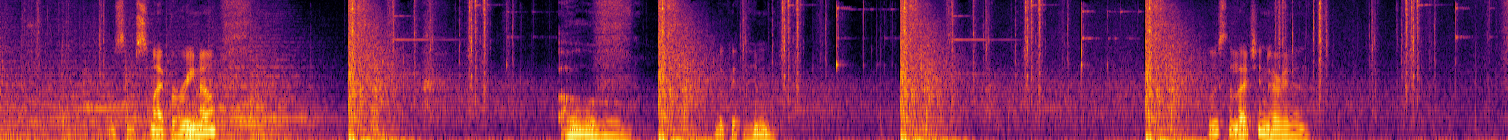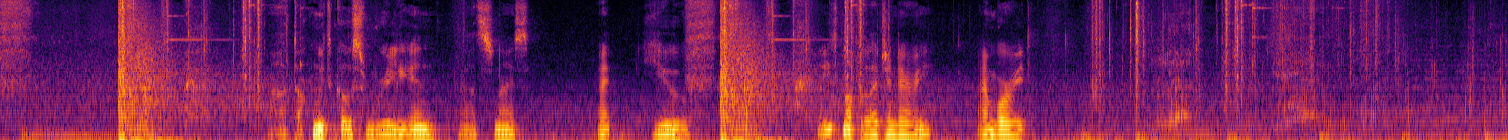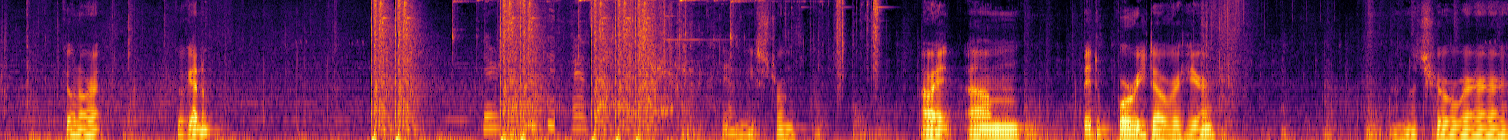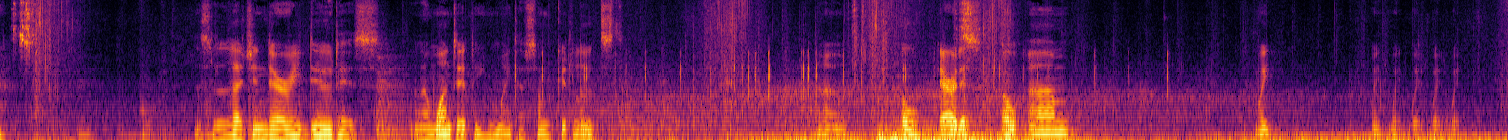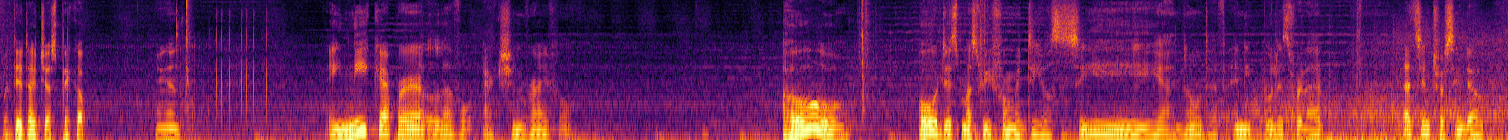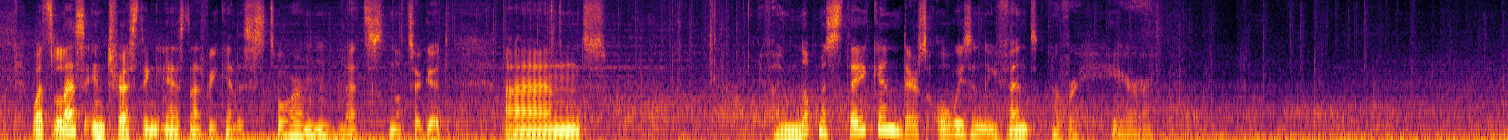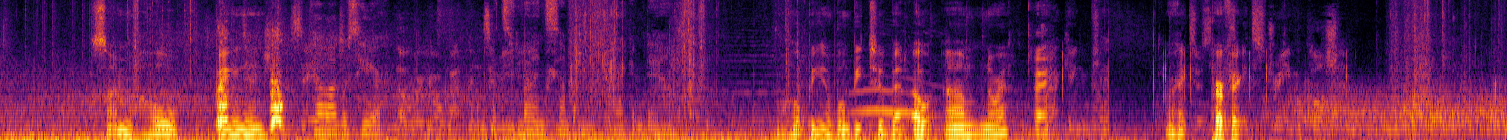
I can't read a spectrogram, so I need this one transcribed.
And some sniperino. Oh, look at him. Who's the legendary then? Ah, oh, Dogmeat goes really in. That's nice. Right, you. He's not the legendary. I'm worried. Go Nora. Go get him. There's something. Hands up. Damn, he's strong. Alright, um, bit worried over here. I'm not sure where this legendary dude is. And I want it, he might have some good loot. Uh oh. Oh, there it is. Oh, um. Wait. Wait, wait, wait, wait, wait. What did I just pick up? Hang on. A kneecapper lever action rifle. Oh. Oh, this must be from a DLC. I don't have any bullets for that. That's interesting though. What's less interesting is that we get a storm. That's not so good. And if I'm not mistaken, there's always an event over here. So I'm hoping. Kellogg was here. Let's find something to track him down. I'm hoping it won't be too bad. Oh, um, Nora? Hey, Alright, perfect.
